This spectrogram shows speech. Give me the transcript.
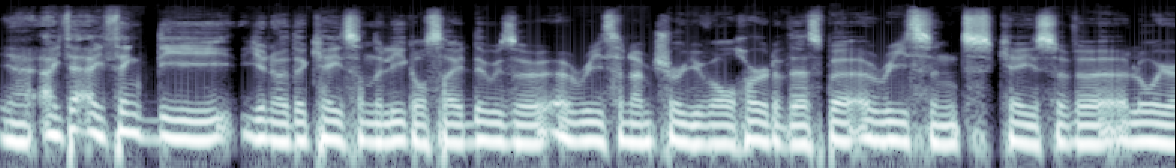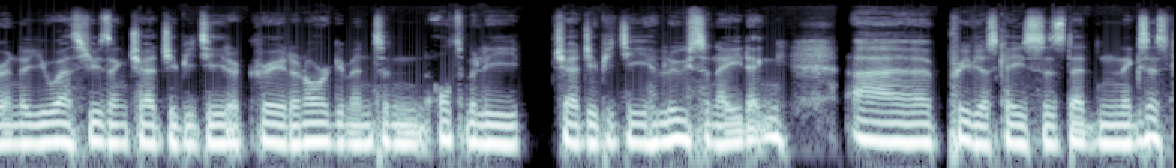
Yeah, I, th- I think the you know the case on the legal side there was a, a recent I'm sure you've all heard of this but a recent case of a, a lawyer in the U.S. using ChatGPT to create an argument and ultimately ChatGPT hallucinating uh, previous cases that didn't exist.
